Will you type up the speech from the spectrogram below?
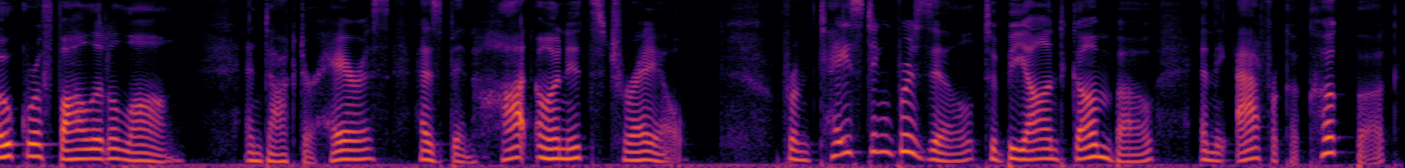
okra followed along, and Dr. Harris has been hot on its trail. From Tasting Brazil to Beyond Gumbo and the Africa Cookbook,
